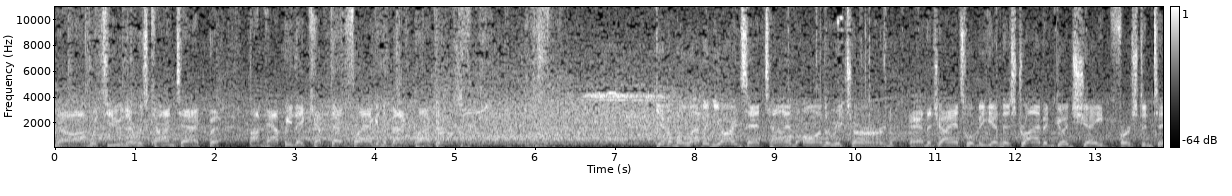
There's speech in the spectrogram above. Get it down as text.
No, I'm with you. There was contact, but I'm happy they kept that flag in the back pocket. Give him 11 yards that time on the return. And the Giants will begin this drive in good shape, first and 10.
